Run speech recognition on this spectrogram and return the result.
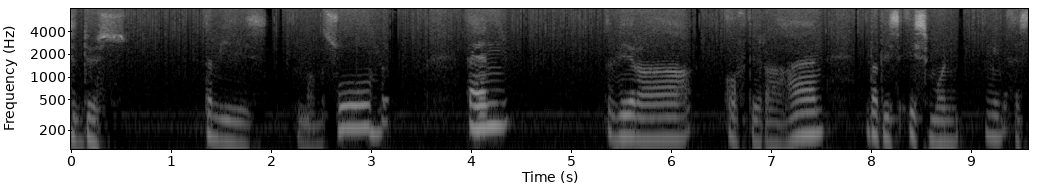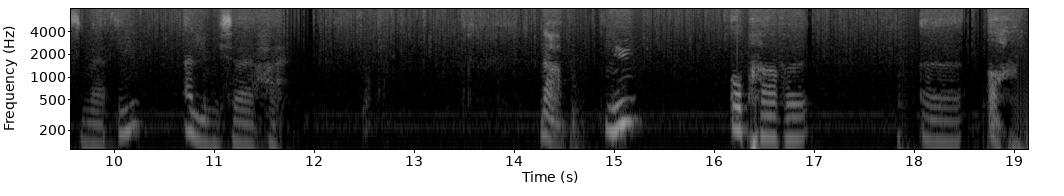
het dus تمييز منصوب. en ذراع of ذراعان. Is اسم من أسماء المساحة. نعم nu opgave uh, 8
